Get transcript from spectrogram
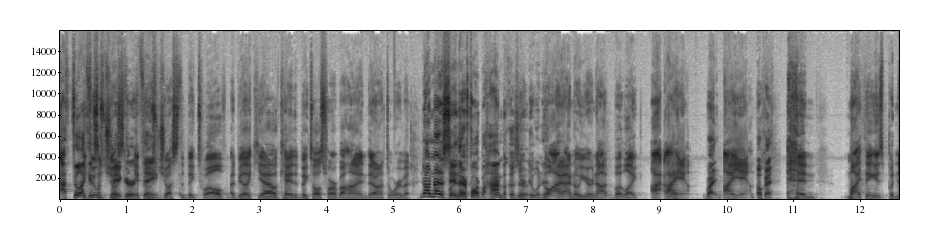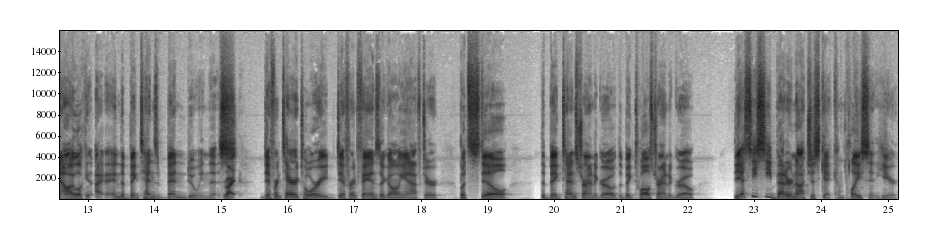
I feel like If it's it a just bigger if thing. it was just the Big Twelve, I'd be like, yeah, okay, the Big 12's far behind. They don't have to worry about it. no, I'm not saying they're far behind because they're doing No, it. No, I, I know you're not, but like I, I am. Right. I am. Okay. And my thing is, but now I look at, I, and the Big Ten's been doing this. Right. Different territory, different fans they're going after, but still, the Big Ten's trying to grow, the Big 12's trying to grow. The SEC better not just get complacent here.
